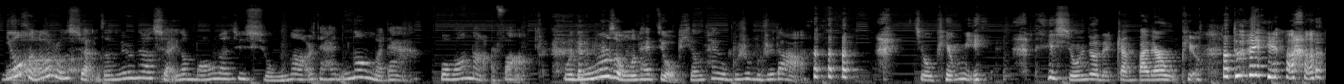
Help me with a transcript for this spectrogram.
你有很多种选择，你为什么要选一个毛绒玩具熊呢？而且还那么大，我往哪儿放？我的屋总共才九平，他又不是不知道，九平米，那熊就得占八点五平。对呀，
